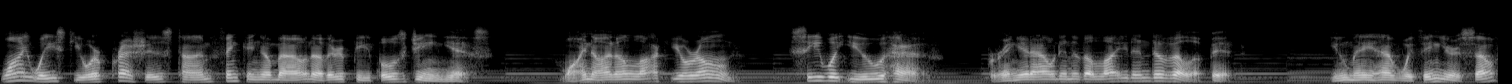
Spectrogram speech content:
Why waste your precious time thinking about other people's genius? Why not unlock your own? See what you have, bring it out into the light and develop it. You may have within yourself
